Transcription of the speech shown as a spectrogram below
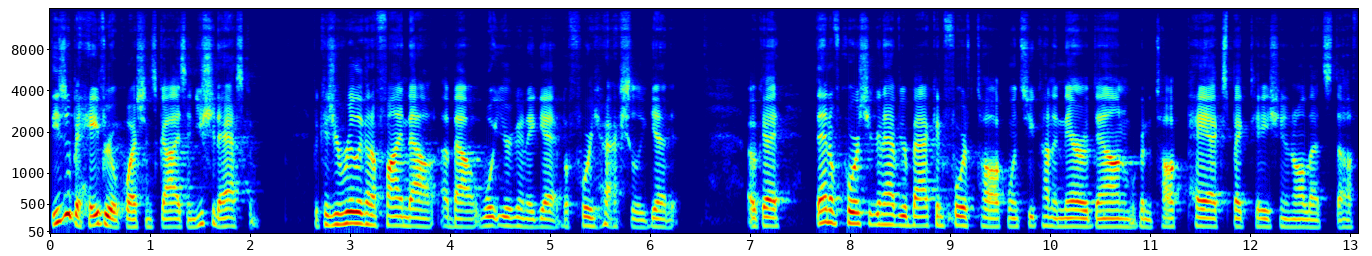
These are behavioral questions, guys, and you should ask them because you're really going to find out about what you're going to get before you actually get it. Okay. Then, of course, you're going to have your back and forth talk. Once you kind of narrow down, we're going to talk pay expectation and all that stuff.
